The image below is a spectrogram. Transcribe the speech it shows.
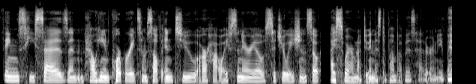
things he says and how he incorporates himself into our hot wife scenario situation. So I swear I'm not doing this to pump up his head or anything,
